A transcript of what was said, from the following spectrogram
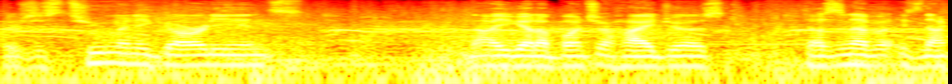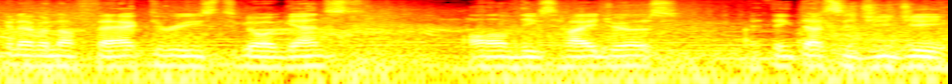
There's just too many guardians. Now you got a bunch of hydras. Doesn't have. A, he's not gonna have enough factories to go against all of these hydras. I think that's a GG.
